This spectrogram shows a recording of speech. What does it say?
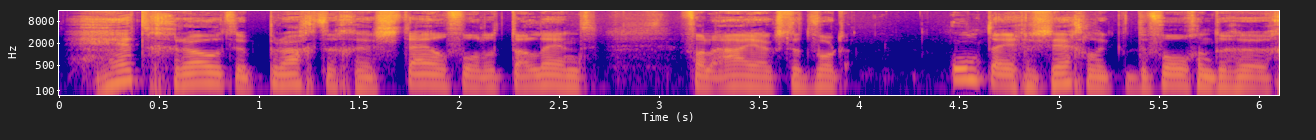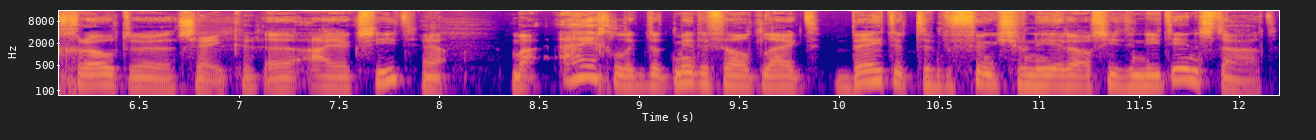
het grote, prachtige, stijlvolle talent van Ajax. Dat wordt ontegenzeggelijk de volgende grote Zeker. eh Ajax ziet. Ja. Maar eigenlijk dat middenveld lijkt beter te functioneren als hij er niet in staat.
